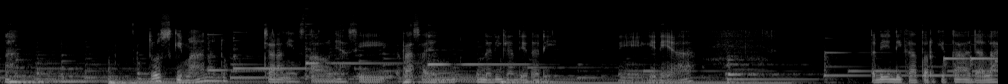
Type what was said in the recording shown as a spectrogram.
Nah terus gimana dong cara installnya si rasa yang udah diganti tadi gini ya. Tadi indikator kita adalah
